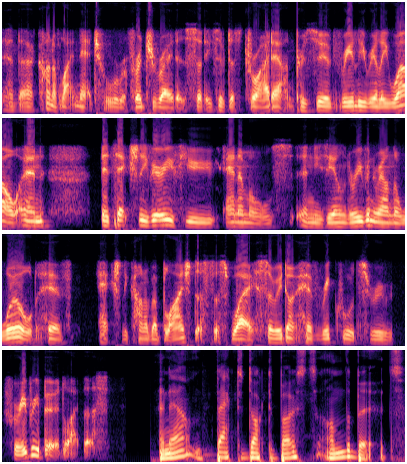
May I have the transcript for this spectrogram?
and they're kind of like natural refrigerators. So these have just dried out and preserved really, really well. And it's actually very few animals in New Zealand or even around the world have actually kind of obliged us this way. So we don't have records for, for every bird like this. And now back to Dr. Boast on the birds.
